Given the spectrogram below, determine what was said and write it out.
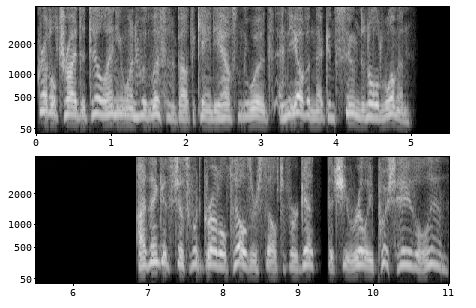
Gretel tried to tell anyone who would listen about the candy house in the woods and the oven that consumed an old woman. I think it's just what Gretel tells herself to forget that she really pushed Hazel in.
